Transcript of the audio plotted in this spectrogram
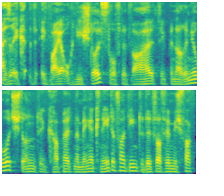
Also ich, ich war ja auch nie stolz drauf. Das war halt, ich bin da reingerutscht und ich habe halt eine Menge Knete verdient und das war für mich Fakt.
